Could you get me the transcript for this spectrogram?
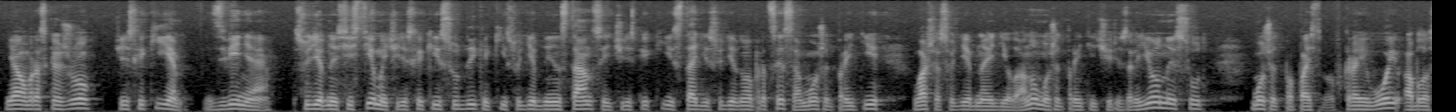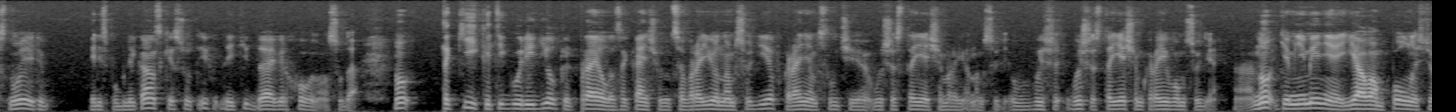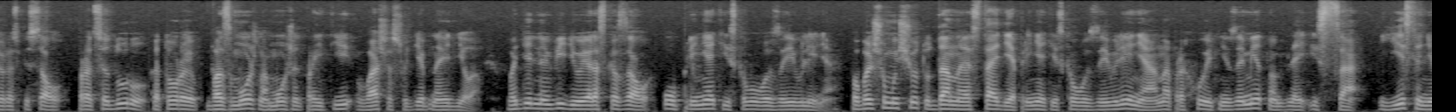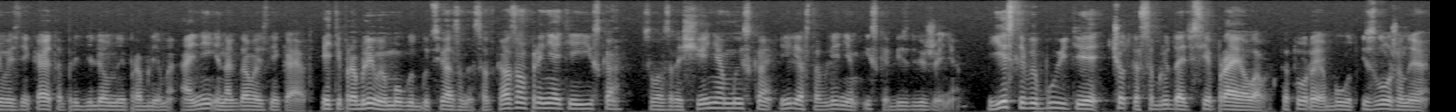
я вам расскажу, через какие звенья судебной системы, через какие суды, какие судебные инстанции, через какие стадии судебного процесса может пройти ваше судебное дело. Оно может пройти через районный суд, может попасть в краевой, областной, республиканский суд и дойти до Верховного суда. Но Такие категории дел, как правило, заканчиваются в районном суде, в крайнем случае в вышестоящем районном суде, в выше, вышестоящем краевом суде. Но, тем не менее, я вам полностью расписал процедуру, которая, возможно, может пройти ваше судебное дело. В отдельном видео я рассказал о принятии искового заявления. По большому счету данная стадия принятия искового заявления она проходит незаметно для истца, если не возникают определенные проблемы. Они иногда возникают. Эти проблемы могут быть связаны с отказом в принятии иска, с возвращением иска или оставлением иска без движения. Если вы будете четко соблюдать все правила, которые будут изложены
